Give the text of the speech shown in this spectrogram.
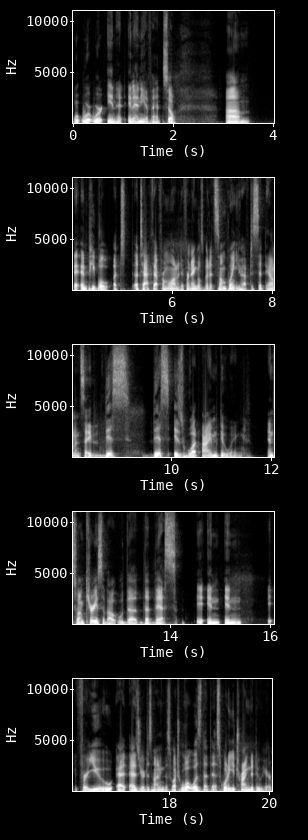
we're we're in it in Yeah. any event. So, um, and people at- attack that from a lot of different angles. But at some point, you have to sit down and say, "This, this is what I'm doing." And so, I'm curious about the the this in in for you as, you're designing this watch. What was the this? What are you trying to do here?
